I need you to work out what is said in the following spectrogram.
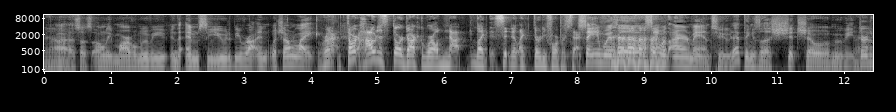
Uh, so it's the only Marvel movie in the MCU to be rotten, which I'm like. Thor, how does Thor: Dark World not like sitting at like thirty four percent? Same with uh, same with Iron Man 2. That thing's a shit show of a movie. There's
